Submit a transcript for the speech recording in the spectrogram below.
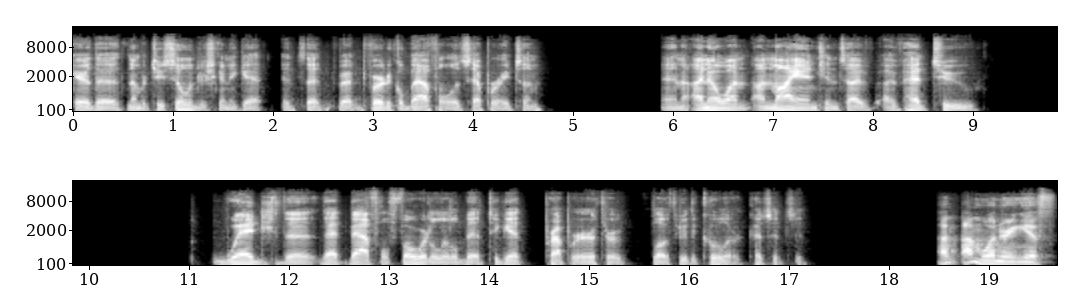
air the number two cylinder is going to get. It's that vertical baffle that separates them. And I know on, on my engines, I've I've had to wedge the that baffle forward a little bit to get proper air through, flow through the cooler because it's. A, I'm I'm wondering if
